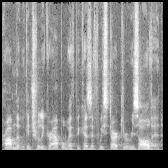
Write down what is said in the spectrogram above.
problem that we can truly grapple with because if we start to resolve it,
